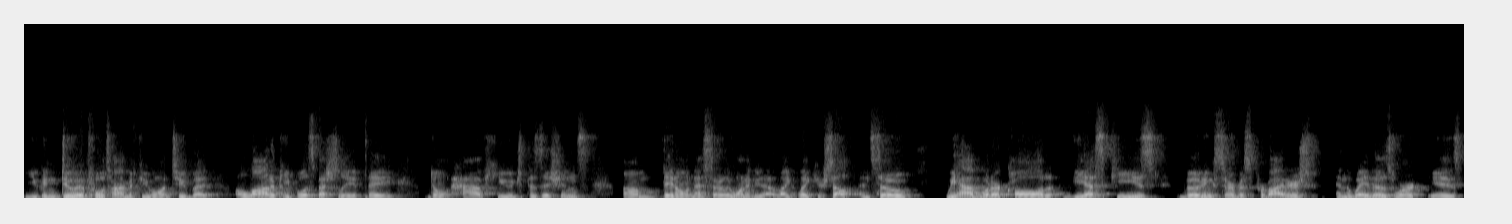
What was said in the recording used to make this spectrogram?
you can do it full time if you want to, but a lot of people, especially if they don't have huge positions, um, they don't necessarily want to do that, like like yourself. And so we have what are called VSPs, voting service providers, and the way those work is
